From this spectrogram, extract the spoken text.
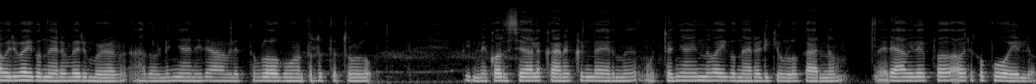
അവർ വൈകുന്നേരം വരുമ്പോഴാണ്. അതുകൊണ്ട് ഞാൻ രാവിലത്തെ വ്ളോഗ് മാത്രം എടുത്തിട്ടുള്ളൂ. പിന്നെ കുറച്ച് അലക്കാനൊക്കെ ഉണ്ടായിരുന്നു. മുറ്റം ഞാൻ ഇന്ന് വൈകുന്നേരം അടിക്കുള്ളൂ. കാരണം രാവിലെ ഇപ്പോൾ അവരൊക്കെ പോയല്ലോ.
